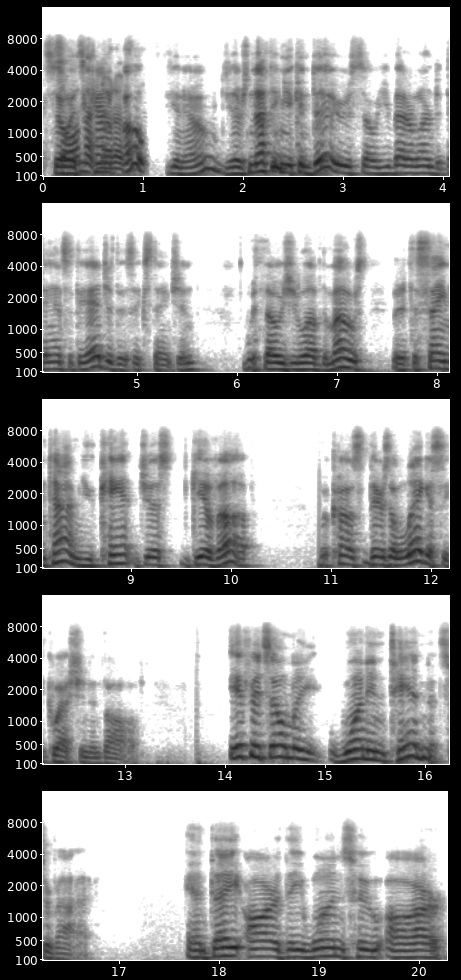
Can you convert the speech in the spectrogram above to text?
So, so it's kind of, of both. You know, there's nothing you can do, so you better learn to dance at the edge of this extinction with those you love the most. But at the same time, you can't just give up because there's a legacy question involved. If it's only one in 10 that survive, and they are the ones who are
